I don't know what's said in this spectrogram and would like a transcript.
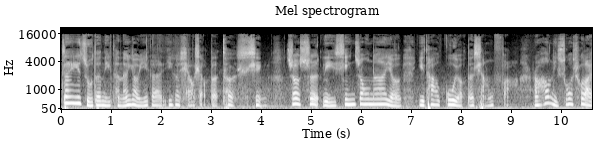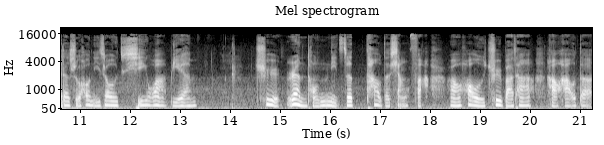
这一组的你可能有一个一个小小的特性，就是你心中呢有一套固有的想法，然后你说出来的时候，你就希望别人去认同你这套的想法，然后去把它好好的。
